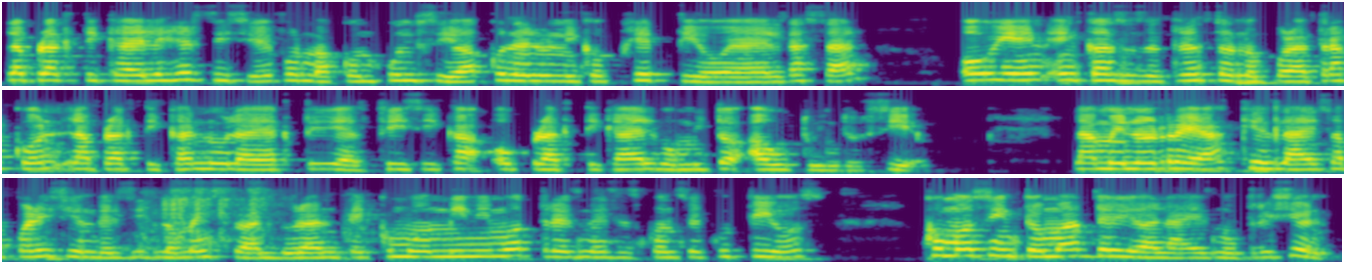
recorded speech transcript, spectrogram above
la práctica del ejercicio de forma compulsiva con el único objetivo de adelgazar, o bien en casos de trastorno por atracón, la práctica nula de actividad física o práctica del vómito autoinducido. La menorrea, que es la desaparición del ciclo menstrual durante como mínimo tres meses consecutivos, como síntoma debido a la desnutrición.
